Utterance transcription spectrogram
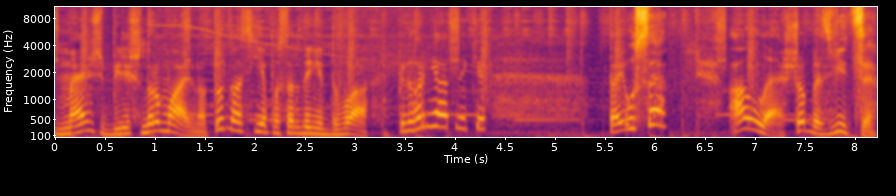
менш-більш нормально. Тут у нас є посередині два підгорнятники, та й усе. Але щоб звідси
